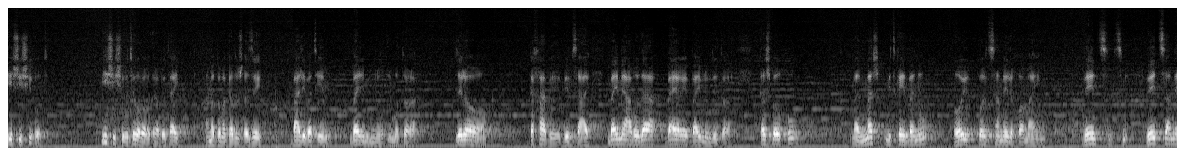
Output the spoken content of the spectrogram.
יש ישיבות. יש ישיבות, תראו רבותיי, המקום הקדוש הזה, בעלי בתים, באים ללמוד תורה. זה לא ככה באמצע, באים מהעבודה, בערב באים ללמוד תורה. הקדוש ברוך הוא ממש מתקיים בנו, אוי כל צמא לכו המים, ואין צמא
